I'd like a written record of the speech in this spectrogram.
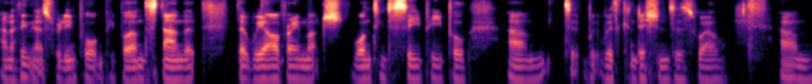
and I think that's really important. People understand that that we are very much wanting to see people um, to, with conditions as well. Um,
